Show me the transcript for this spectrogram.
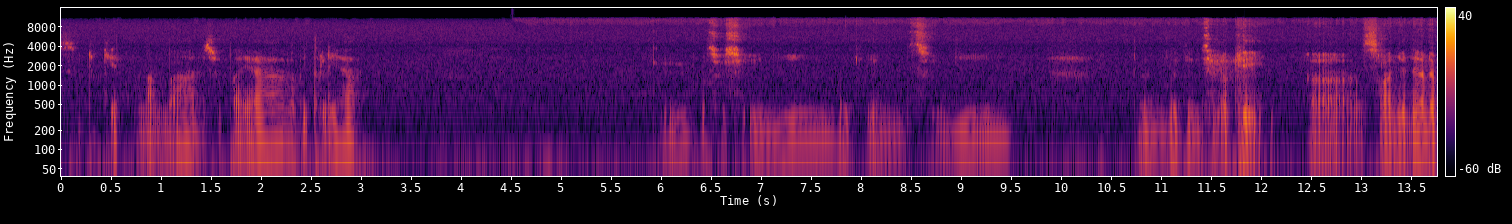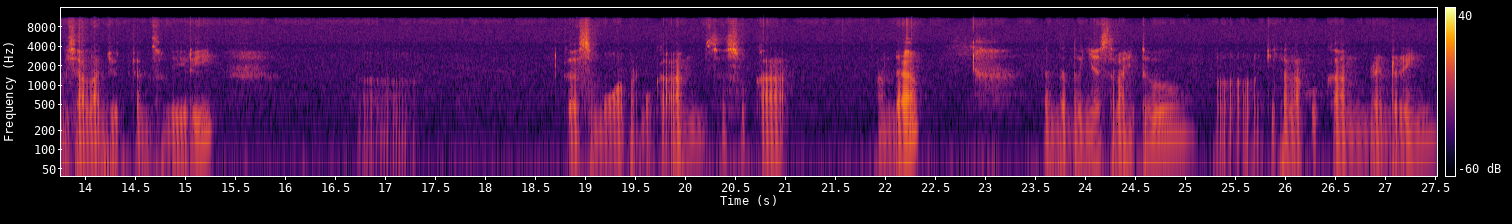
sedikit penambahan supaya lebih terlihat. Oke, posisi ini, bagian sini, dan bagian sini. Oke, uh, selanjutnya Anda bisa lanjutkan sendiri uh, ke semua permukaan sesuka Anda dan tentunya setelah itu uh, kita lakukan rendering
